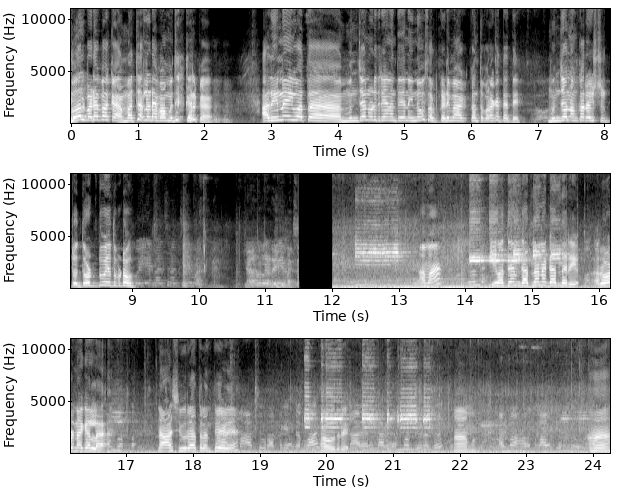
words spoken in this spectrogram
ಬೋಲ್ ಬಡಬಾಕ ಮಚ್ಚರ್ಲಡೆ ಬಾ ಮುದ್ದೆ ಕರ್ಕ. ಅದು ಇನ್ನೂ ಇವತ್ತು ಮುಂಜಾನೆ ನೋಡಿದ್ರೆ ಏನಂತ ಏನ ಇನ್ನೂ ಸ್ವಲ್ಪ ಕಡಿಮೆ ಆಗಕ್ಕಂತ ಬರಕತ್ತೈತೆ. ಮುಂಜಾನೆ ಅಂಕಾರ ಇಷ್ಟು ದೊಡ್ಡ ಎದ್ದು ಬಿಟ್ಟವು ಅಮ್ಮ ಇವತ್ತೇನು ಗದ್ಲನ ಗದ್ಲ ರೀ ರೋಡ್ನಾಗೆಲ್ಲ. ನಾ ಶಿವರಾತ್ರಿ ಅಂತ ಹೇಳಿ. ಹೌದ್ರಿ. ಹಾಂ ಹಾಂ.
